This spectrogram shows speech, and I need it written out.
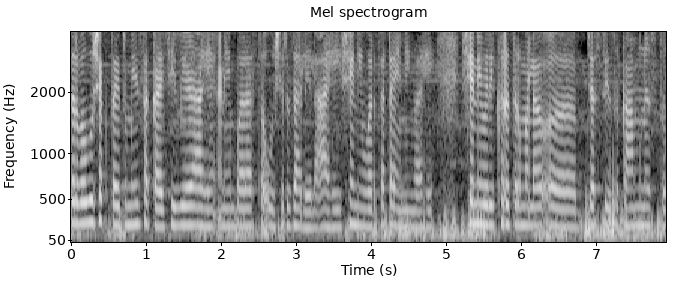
तर बघू शकताय तुम्ही सकाळची वेळ आहे आणि बराचसा उशीर झालेला आहे. शनिवारचा टायमिंग आहे. शनिवारी खरं तर मला जास्तीचं काम नसतं.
